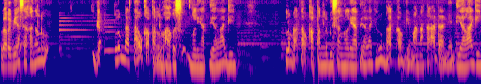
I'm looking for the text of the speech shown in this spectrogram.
luar biasa karena lu nggak lu nggak tahu kapan lu harus ngelihat dia lagi. Lu nggak tahu kapan lu bisa ngelihat dia lagi. Lu nggak tahu gimana keadaannya dia lagi.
